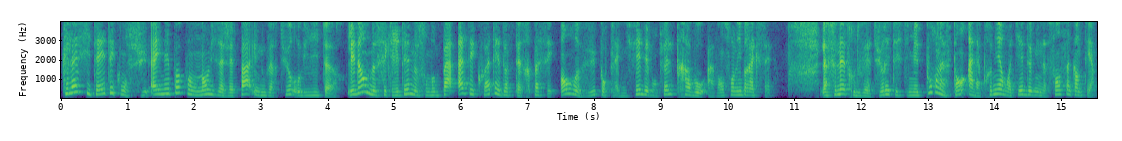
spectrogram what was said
que la cité a été conçue à une époque où on n'envisageait pas une ouverture aux visiteurs. Les normes de sécurité ne sont donc pas adéquates et doivent être passées en revue pour planifier d'éventuels travaux avant son libre accès. La fenêtre d'ouverture est estimée pour l'instant à la première moitié de 1951.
